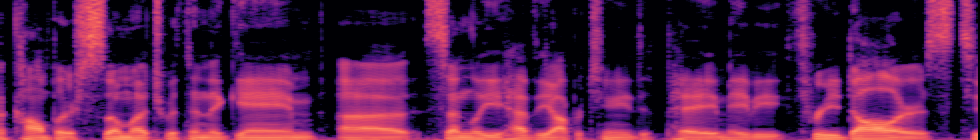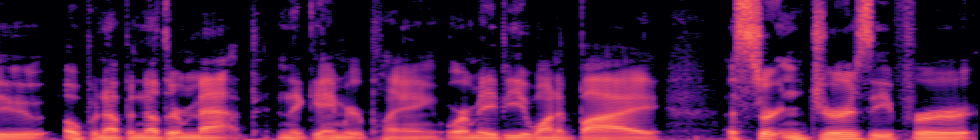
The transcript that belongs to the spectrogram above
accomplish so much within the game, uh, suddenly you have the opportunity to pay maybe three dollars to open up another map in the game you're playing, or maybe you want to buy a certain jersey for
